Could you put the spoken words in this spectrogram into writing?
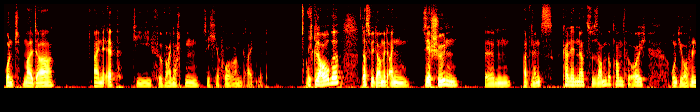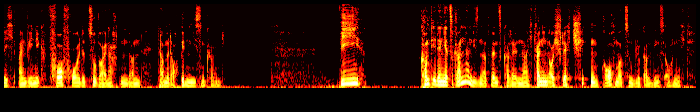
und mal da eine App, die für Weihnachten sich hervorragend eignet. Ich glaube, dass wir damit einen sehr schönen ähm, Adventskalender zusammenbekommen für euch und ihr hoffentlich ein wenig Vorfreude zu Weihnachten dann damit auch genießen könnt. Wie kommt ihr denn jetzt ran an diesen Adventskalender? Ich kann ihn euch schlecht schicken, brauchen wir zum Glück allerdings auch nicht.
